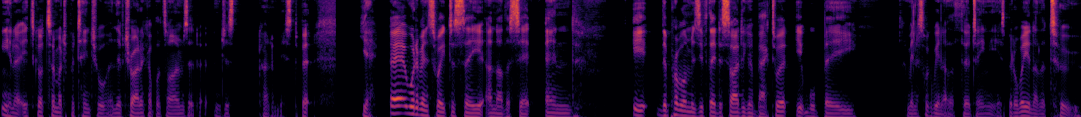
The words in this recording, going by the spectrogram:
you know it's got so much potential, and they've tried a couple of times at it and just kind of missed. But yeah, it would have been sweet to see another set. And it the problem is if they decide to go back to it, it will be. I mean, it's not going to be another thirteen years, but it'll be another two.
